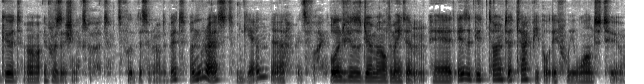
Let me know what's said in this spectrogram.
good. Uh, improvisation expert. Let's flip this around a bit. Unrest, again? Yeah, it's fine. All introduces German ultimatum. It is a good time to attack people if we want to.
